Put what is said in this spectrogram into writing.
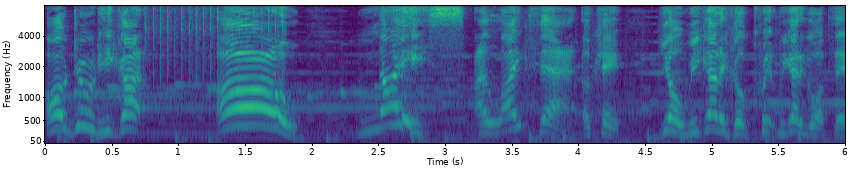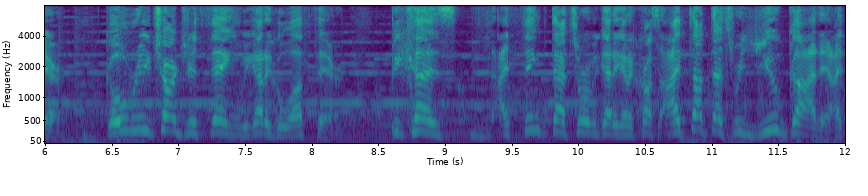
Oh, dude, he got. Oh, nice. I like that. Okay, yo, we gotta go quick. We gotta go up there. Go recharge your thing. We gotta go up there because I think that's where we gotta get across. I thought that's where you got it. I,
